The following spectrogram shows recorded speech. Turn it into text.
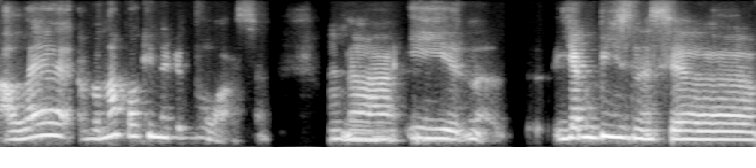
але вона поки не відбулася. Uh-huh. І як бізнес е,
